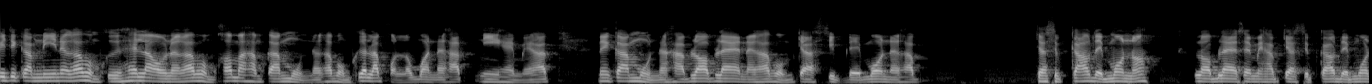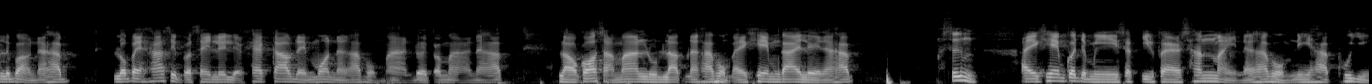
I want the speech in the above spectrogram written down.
กิจกรรมนี้นะครับผมคือให้เรานะครับผมเข้ามาทำการหมุนนะครับ ผมเพื่อรับผลรางวัลนะครับ นี่เห็นไหมครับ ในการหมุนนะครับ รอบแรกนะครับ ผมจะ10เดมอนนะครับจะ19เดมอนเนาะรอบแรกใช่ไหมครับจะ19เดมอนหรือเปล่านะครับลบไป50%เซ็นต์เลยเหลือแค่9เดมอนนะครับ ผมอ่านโดยประมาณนะครับ เราก็สามารถลุ้นรับนะครับ ผมไอเทมได้เลยนะครับ ซึ่งไอเทมก็จะมีสกินแฟชั่นใหม่นะครับ ผมนี่ครับผู้หญิง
